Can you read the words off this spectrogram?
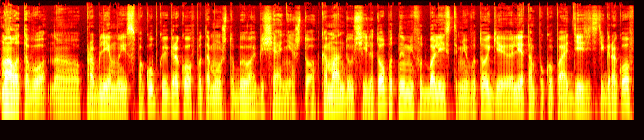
Мало того, э, проблемы с покупкой игроков, потому что было обещание, что команду усилят опытными футболистами. В итоге летом покупают 10 игроков,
